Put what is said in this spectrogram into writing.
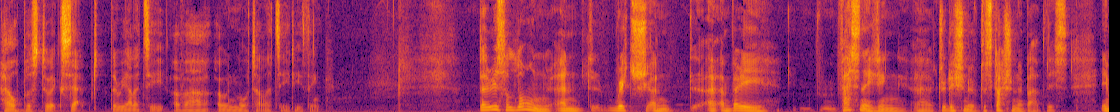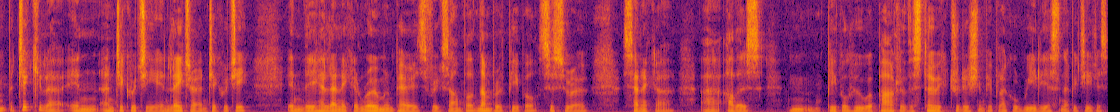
help us to accept the reality of our own mortality, do you think? There is a long and rich and uh, and very fascinating uh, tradition of discussion about this. In particular, in antiquity, in later antiquity, in the Hellenic and Roman periods, for example, a number of people, Cicero, Seneca, uh, others, people who were part of the Stoic tradition, people like Aurelius and Epictetus,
